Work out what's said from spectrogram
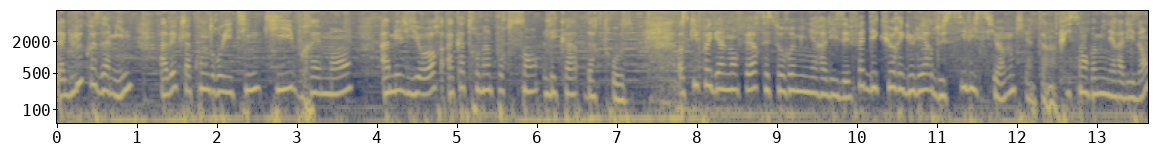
La glucosamine avec la chondroïtine qui vraiment améliore à 80% les cas d'arthrose. ce qu'il faut également faire, c'est se reminéraliser. Faites des cures régulières de silicium, qui est un puissant reminéralisant.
